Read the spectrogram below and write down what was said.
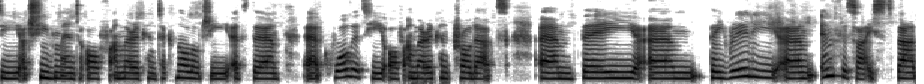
the achievement of American technology, at the uh, quality of American products. Um, they um, they really um, emphasized that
